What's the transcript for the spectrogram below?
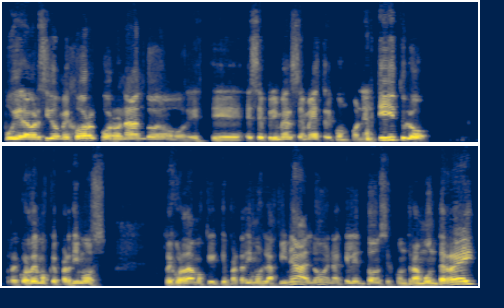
pudiera haber sido mejor coronando este, ese primer semestre con, el título. Recordemos que perdimos, recordamos que, perdimos la final, ¿no? En aquel entonces contra Monterrey,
